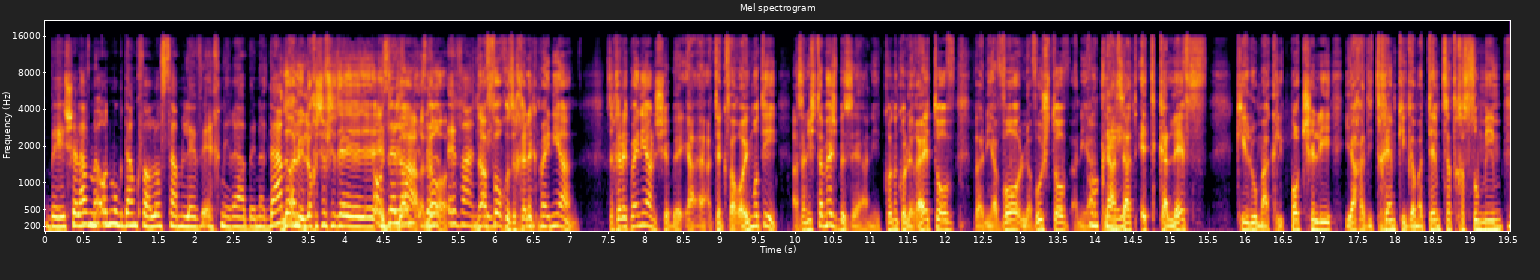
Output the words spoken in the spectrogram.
בשלב מאוד מוקדם כבר לא שם לב איך נראה הבן אדם? לא, אני לא חושב שזה אתגר, זה לא. זה לא, הבנתי. נהפוך הוא, זה חלק אוקיי. מהעניין. זה חלק מהעניין, שאתם כבר רואים אותי, אז אני אשתמש בזה. אני קודם כל אראה טוב, ואני אבוא לבוש טוב, אני אוקיי. לאט לאט אתקלף. כאילו מהקליפות שלי יחד איתכם, כי גם אתם קצת חסומים mm-hmm.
